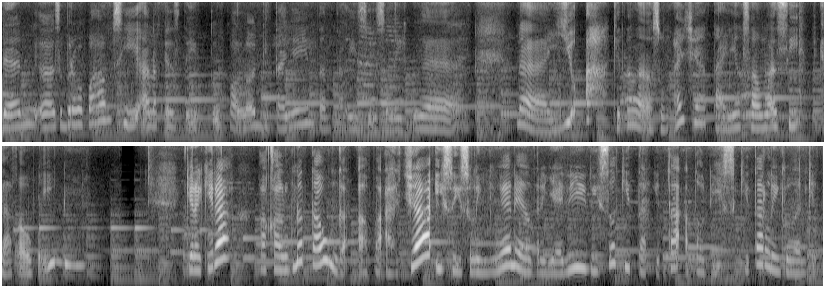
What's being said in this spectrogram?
dan e, seberapa paham sih anak SD itu kalau ditanyain tentang isu-isu lingkungan nah yuk ah kita langsung aja tanya sama si kakak ini kira-kira kakak Luna tahu nggak apa aja isu-isu lingkungan yang terjadi di sekitar kita atau di sekitar lingkungan kita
